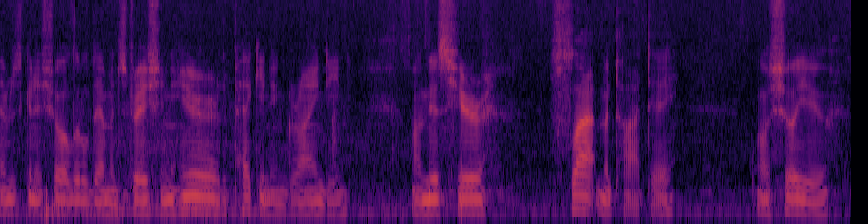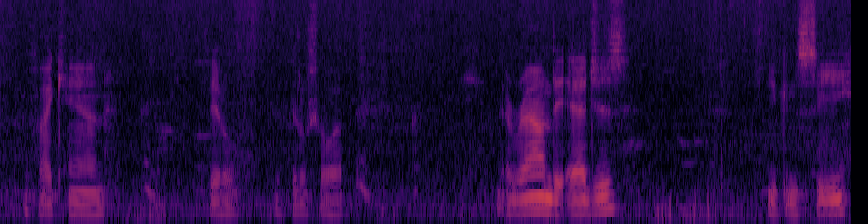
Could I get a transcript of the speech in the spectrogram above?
I'm just going to show a little demonstration here the pecking and grinding on this here flat metate. I'll show you if I can. If it'll if it'll show up. Around the edges you can see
